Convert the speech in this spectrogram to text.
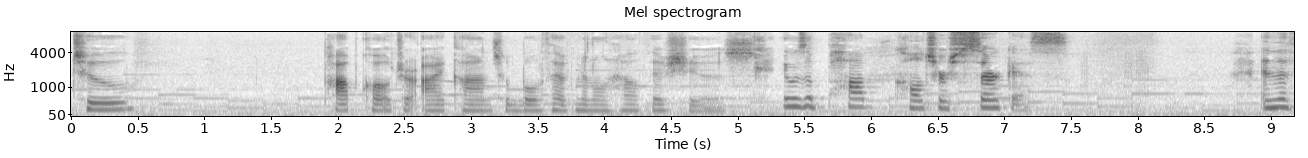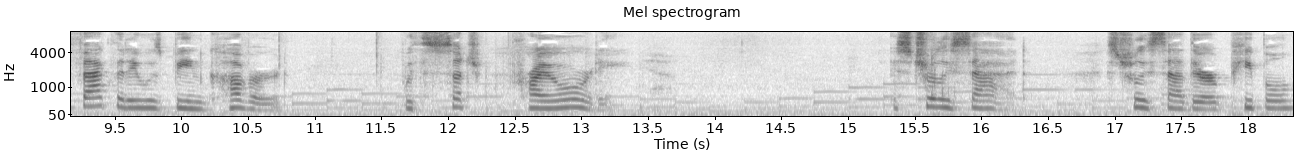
two pop culture icons who both have mental health issues. It was a pop culture circus. And the fact that it was being covered with such priority is truly sad. It's truly sad. There are people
